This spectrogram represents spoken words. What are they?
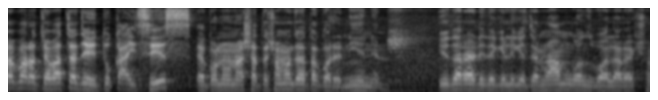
ব্যাপার হচ্ছে, বাচ্চা যেহেতু কাইসিস এখন ওনার সাথে সমঝোতা করে, নিয়ে নেন। ইউজার আইডি থেকে লিখেছেন, রামগঞ্জ ব্রয়লার একশো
